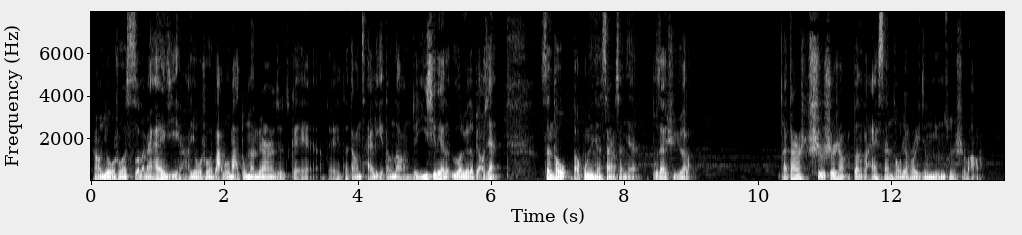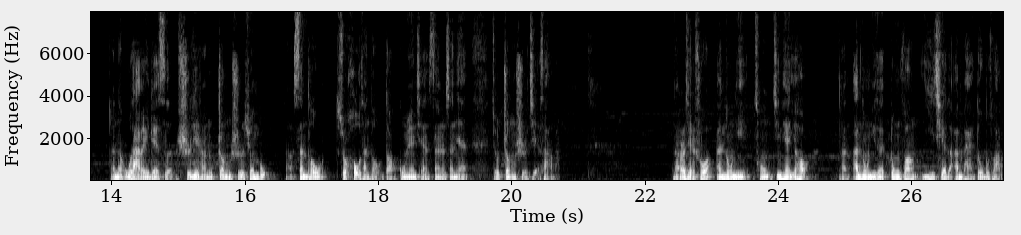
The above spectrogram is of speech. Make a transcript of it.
然后又说死了没埃及啊，又说把罗马东半边就给给他当彩礼等等，这一系列的恶劣的表现，三头到公元前三十三年不再续约了。那当然，事实上，本来三头这会儿已经名存实亡了。那吴大维这次实际上就正式宣布啊，三头就后三头到公元前三十三年就正式解散了。那而且说，安东尼从今天以后，啊，安东尼在东方一切的安排都不算了。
